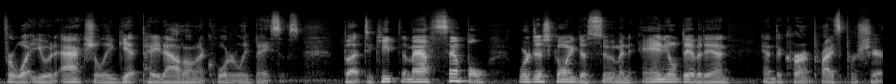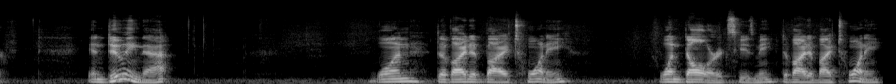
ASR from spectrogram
for what you would actually get paid out on a quarterly basis. But to keep the math simple, we're just going to assume an annual dividend and the current price per share. In doing that, 1 divided by 20 $1, excuse me, divided by 20,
